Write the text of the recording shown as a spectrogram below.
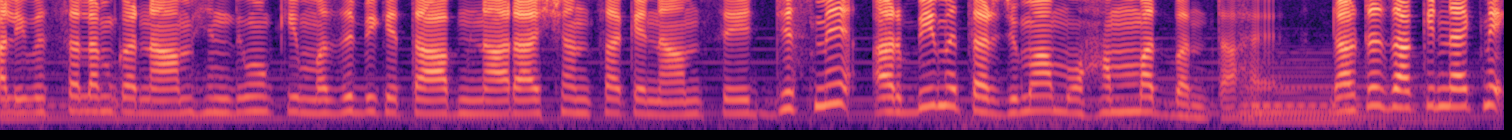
वसल्लम का नाम हिंदुओं की मजहबी किताब नारा शंसा के नाम से, जिसमें अरबी में तर्जुमा मोहम्मद बनता है। डॉक्टर जाकिर नायक ने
